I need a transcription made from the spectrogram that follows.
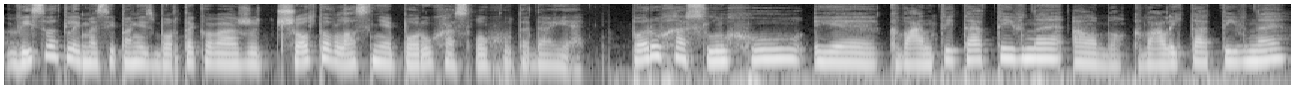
Vysvetlíme si, pani Zborteková, že čo to vlastne porucha sluchu teda je. Porucha sluchu je kvantitatívne alebo kvalitatívne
